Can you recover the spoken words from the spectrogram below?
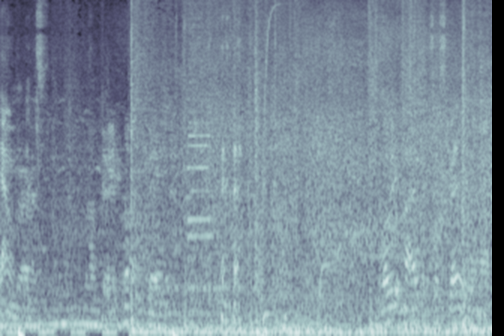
downwards? Fair. Why would it matter if it's Australia or not?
